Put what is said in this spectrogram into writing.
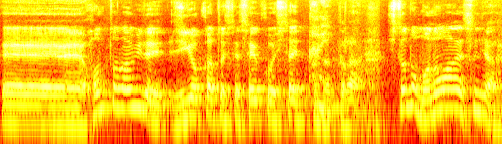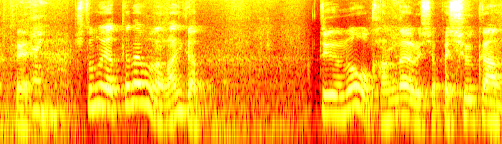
えー、本当の意味で事業家として成功したいっていうんだったら、はい、人のものまねするんじゃなくて、はい、人のやってないものは何かっていうのを考えるしやっぱり習慣。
